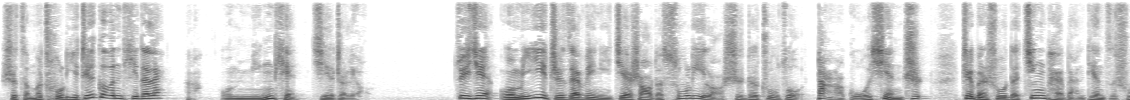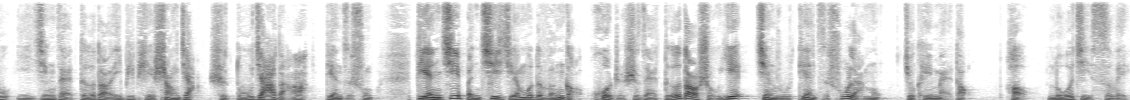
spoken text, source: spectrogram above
是怎么处理这个问题的嘞？啊？我们明天接着聊。最近我们一直在为你介绍的苏丽老师的著作《大国宪制》这本书的金牌版电子书已经在得到 APP 上架，是独家的啊！电子书，点击本期节目的文稿，或者是在得到首页进入电子书栏目就可以买到。好，逻辑思维，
